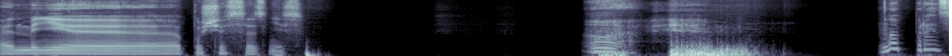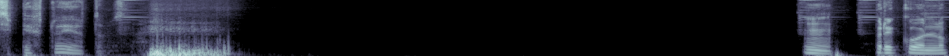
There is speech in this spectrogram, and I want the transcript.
а він мені е, почти все зніс. Ой. Ну, в принципі, хто його там знає. М, прикольно.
